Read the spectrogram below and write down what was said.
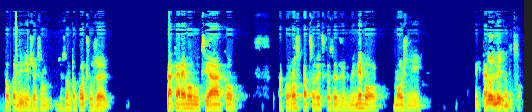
doplnenie, že som, že som to počul, že taká revolúcia ako, ako rozpad Sovietskeho zväzu, že by nebol možný. no, ne, jednoducho.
